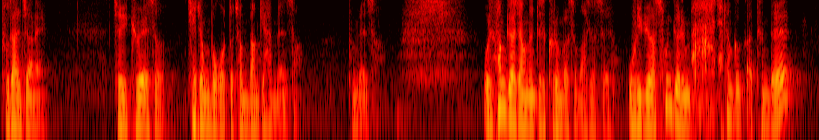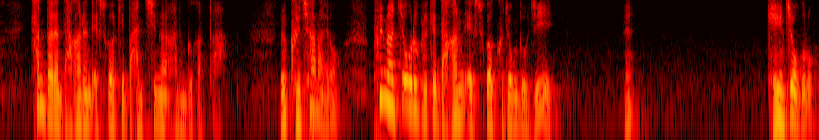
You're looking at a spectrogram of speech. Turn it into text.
두 달 전에 저희 교회에서 재정 보고 또 전반기 하면서 보면서 우리 황교화 장로님께서 그런 말씀 하셨어요. 우리 교회가 선교를 많이 하는 것 같은데 한 달에 나가는 액수가 그렇게 많지는 않은 것 같다. 그렇지 않아요. 표면적으로 그렇게 나가는 액수가 그 정도지. 예? 개인적으로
